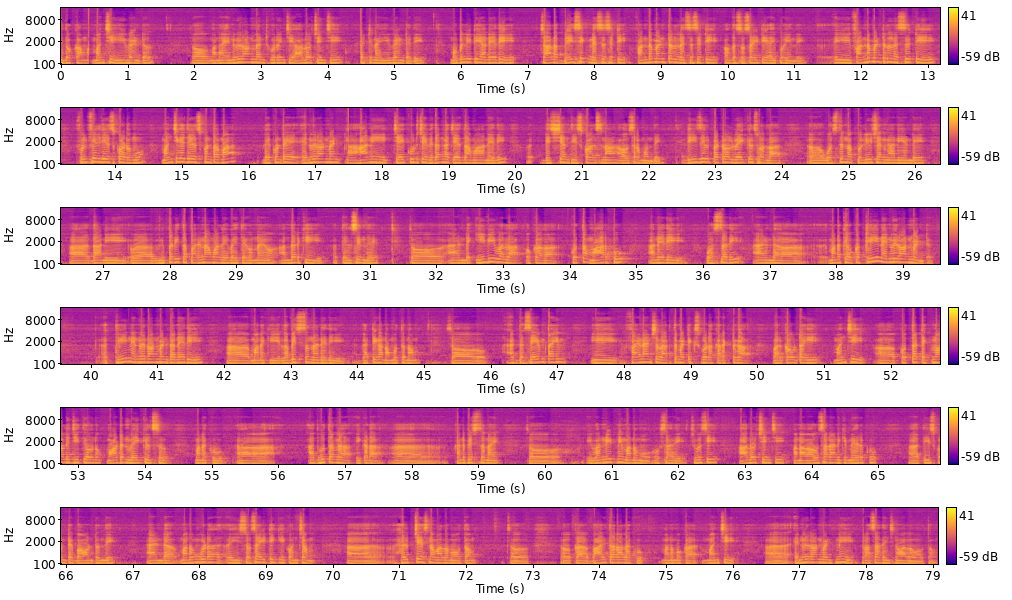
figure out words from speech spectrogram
ఇదొక మంచి event so మన ఎన్విరాన్మెంట్ గురించి ఆలోచించి పెట్టిన ఈవెంట్ ఇది. మొబిలిటీ అనేది చాలా basic necessity fundamental necessity of the society అయిపోయింది. ఈ ఫండమెంటల్ నెసెసిటీ ఫుల్ఫిల్ చేసుకోవడము మంచిగా చేసుకుంటామా? లేకుంటే ఎన్విరాన్మెంట్ హాని చేకూర్చే విధంగా చేద్దామా అనేది డిసిషన్ తీసుకోవాల్సిన అవసరం ఉంది. డీజిల్ పెట్రోల్ వెహికల్స్ వల్ల వస్తున్న పొల్యూషన్ కానివ్వండి దాని విపరీత పరిణామాలు ఏవైతే ఉన్నాయో అందరికీ తెలిసిందే. సో అండ్ ఈవీ వల్ల ఒక కొత్త మార్పు అనేది వస్తుంది. అండ్ మనకి ఒక క్లీన్ ఎన్విరాన్మెంట్ క్లీన్ ఎన్విరాన్మెంట్ అనేది మనకి లభిస్తుంది అనేది గట్టిగా నమ్ముతున్నాం. So at the same time ఈ ఫైనాన్షియల్ అర్థమెటిక్స్ కూడా కరెక్ట్గా వర్కౌట్ అయ్యి మంచి కొత్త టెక్నాలజీతో మోడర్న్ వెహికల్స్ మనకు అద్భుతంగా ఇక్కడ కనిపిస్తున్నాయి. సో ఇవన్నిటిని మనము ఒకసారి చూసి ఆలోచించి మన అవసరానికి మేరకు తీసుకుంటే బాగుంటుంది. అండ్ మనం కూడా ఈ సొసైటీకి కొంచెం హెల్ప్ చేసిన వాళ్ళం అవుతాం. సో ఒక భావితరాలకు మనం ఒక మంచి ఎన్విరాన్మెంట్ని ప్రసాదించిన వాళ్ళం అవుతాం.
